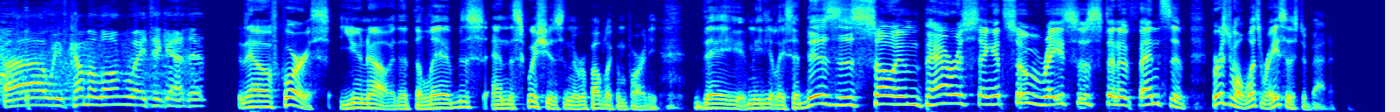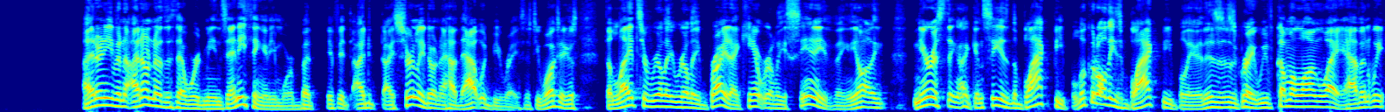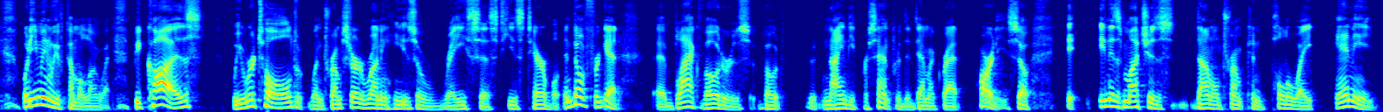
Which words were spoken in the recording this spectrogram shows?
Uh, we've come a long way together. Now, of course, you know that the libs and the squishes in the Republican Party, they immediately said, This is so embarrassing. It's so racist and offensive. First of all, what's racist about it? I don't even, I don't know that that word means anything anymore, but if it, I, I certainly don't know how that would be racist. He walks in, goes, The lights are really, really bright. I can't really see anything. The only nearest thing I can see is the black people. Look at all these black people here. This is great. We've come a long way, haven't we? What do you mean we've come a long way? Because we were told when Trump started running, he's a racist. He's terrible. And don't forget, uh, black voters vote 90% for the Democrat Party. So, in as much as Donald Trump can pull away any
